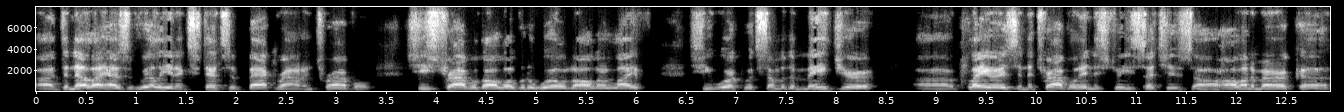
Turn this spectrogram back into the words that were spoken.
Uh, Danella has really an extensive background in travel. She's traveled all over the world all her life. She worked with some of the major uh, players in the travel industry, such as uh, Holland America,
